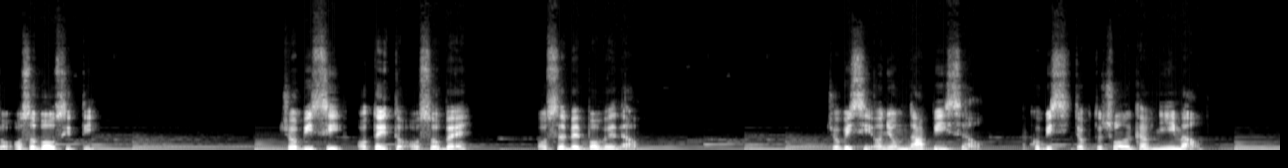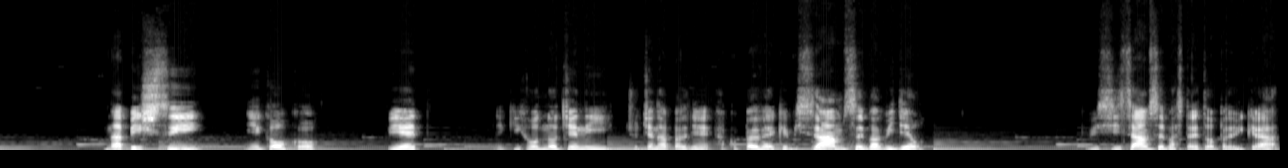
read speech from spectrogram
To osobou si ty. Čo by si o tejto osobe o sebe povedal? Čo by si o ňom napísal? Ako by si tohto človeka vnímal? Napíš si niekoľko vied, nejakých hodnotení, čo ťa napadne ako prvé, keby sám seba videl, keby si sám seba stretol prvýkrát.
